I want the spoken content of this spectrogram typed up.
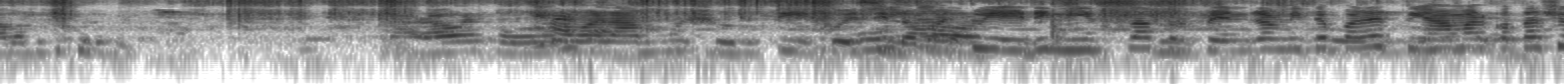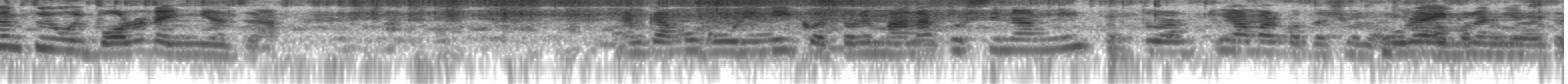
আমার কিছু খুলে দিই। দাঁড়াও এখন। আমার আম্মু সত্যি কইছিল ভাই তুই এডি নিস না তোর ফ্রেন্ডরা নিতে পারে তুই আমার কথা শোন তুই ওই বড়টাই নিয়ে যা। আমাকে আম্মু গড়ি নেই কর তোরে মানা করছি না আমি। তোর তুই আমার কথা শোন ওরা এগুলো নিয়ে আসতে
